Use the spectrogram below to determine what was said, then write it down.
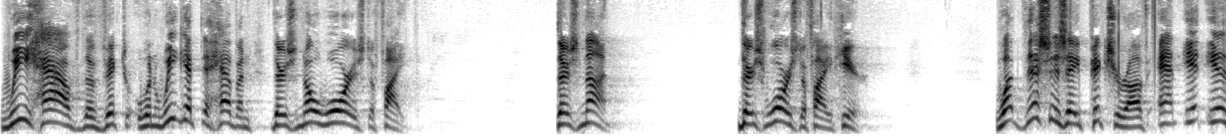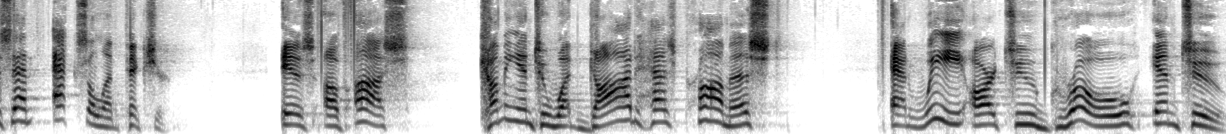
We have the victory. When we get to heaven, there's no wars to fight. There's none. There's wars to fight here. What this is a picture of, and it is an excellent picture, is of us coming into what God has promised and we are to grow into.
